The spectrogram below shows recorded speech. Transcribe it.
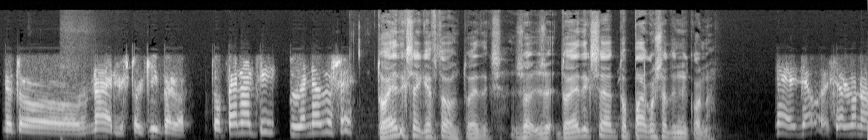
με το Νάρι στο κύπελο, το πέναλτι που δεν έδωσε. Το έδειξα και αυτό. Το έδειξα. Ζω- ζω- το έδειξα, το πάγωσα την εικόνα. Ναι, δε- θέλω να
